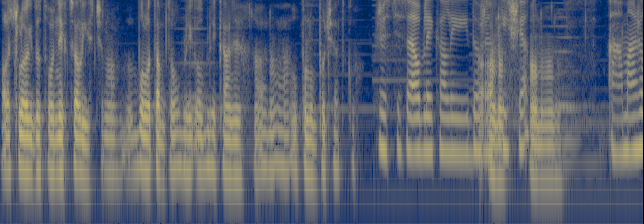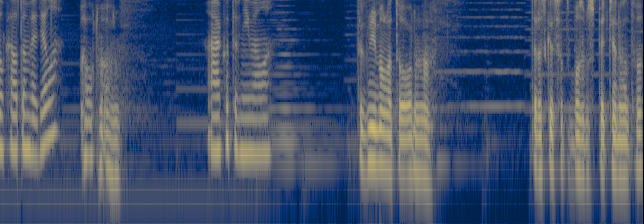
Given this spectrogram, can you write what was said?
ale človek do toho nechcel ísť. No. Bolo tam to oblie, obliekanie na, na úplnom počiatku. Že ste sa obliekali do ženských šiat? Áno, áno. A manželka o tom vedela? Áno, áno. A ako to vnímala? Tak vnímala to ona... Teraz keď sa to pozriem späť na to,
